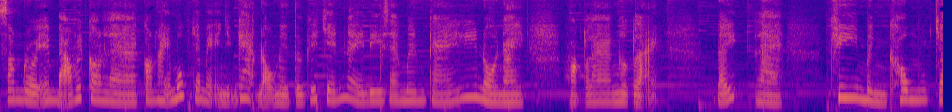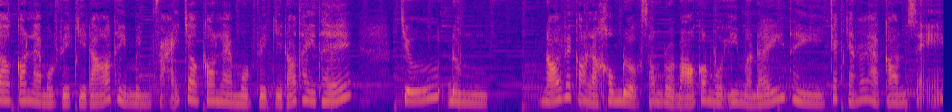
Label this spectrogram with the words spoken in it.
xong rồi em bảo với con là con hãy múc cho mẹ những cái hạt đậu này từ cái chén này đi sang bên cái nồi này, hoặc là ngược lại. Đấy, là khi mình không cho con làm một việc gì đó thì mình phải cho con làm một việc gì đó thay thế. Chứ đừng nói với con là không được, xong rồi bỏ con ngồi im ở đấy thì chắc chắn là con sẽ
